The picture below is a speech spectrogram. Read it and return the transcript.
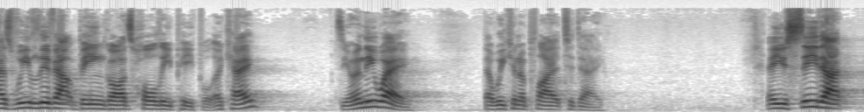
as we live out being God's holy people, okay? It's the only way that we can apply it today. And you see that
